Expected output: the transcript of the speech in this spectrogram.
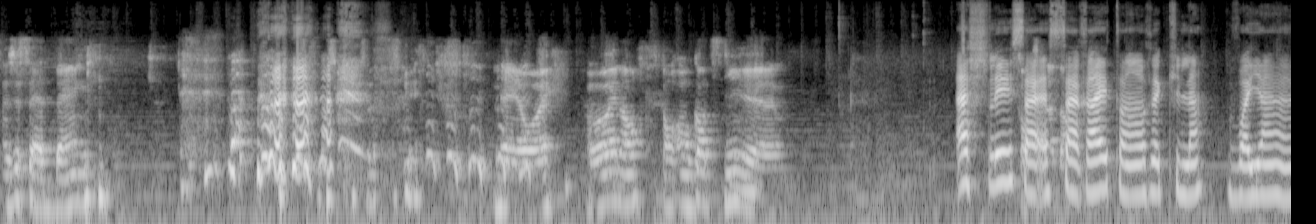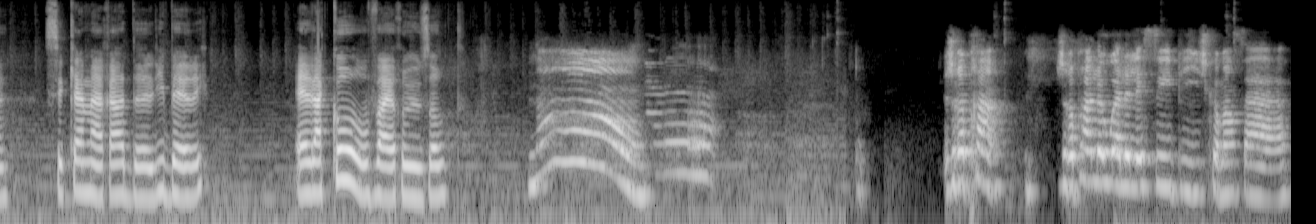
Fais juste headbang. Mais ouais. Ouais, non. On, on continue. euh, Ashley s'arrête en reculant, voyant euh, ses camarades libérés. Elle accourt vers eux autres. Non! Je reprends. Je reprends là où elle a laissé, puis je commence à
